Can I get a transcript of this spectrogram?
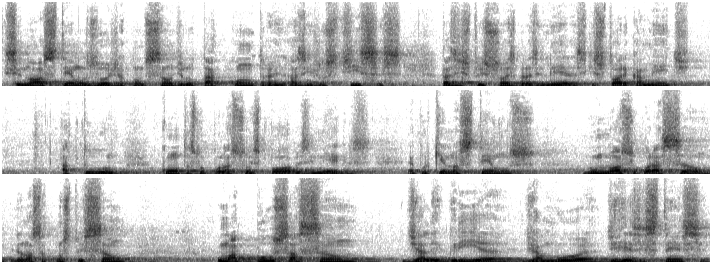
Se nós temos hoje a condição de lutar contra as injustiças das instituições brasileiras que, historicamente, atuam contra as populações pobres e negras, é porque nós temos no nosso coração e na nossa Constituição uma pulsação de alegria, de amor, de resistência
